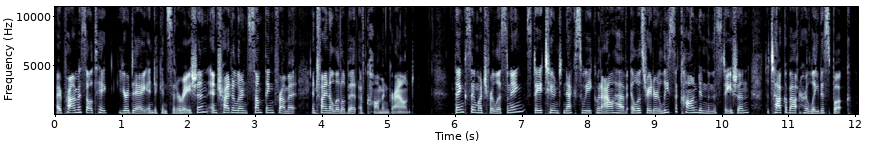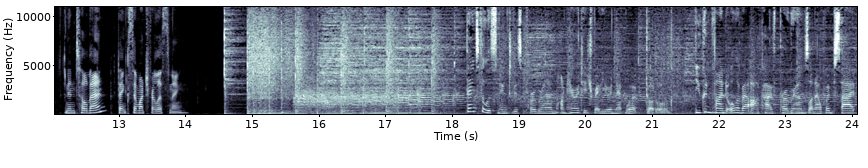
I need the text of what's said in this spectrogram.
I promise I'll take your day into consideration and try to learn something from it and find a little bit of common ground. Thanks so much for listening. Stay tuned next week when I'll have illustrator Lisa Congdon in the station to talk about her latest book. And until then, thanks so much for listening. Thanks for listening to this program on heritageradionetwork.org. You can find all of our archive programs on our website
